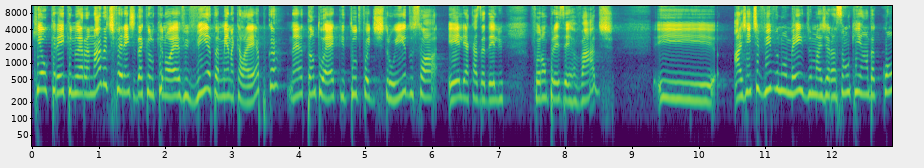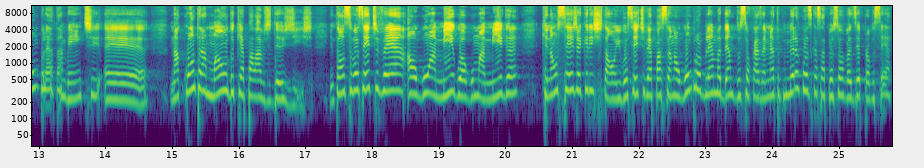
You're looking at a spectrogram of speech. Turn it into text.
que eu creio que não era nada diferente daquilo que Noé vivia também naquela época. Né? Tanto é que tudo foi destruído, só ele e a casa dele foram preservados. E a gente vive no meio de uma geração que anda completamente é, na contramão do que a palavra de Deus diz. Então, se você tiver algum amigo, alguma amiga que não seja cristão e você estiver passando algum problema dentro do seu casamento, a primeira coisa que essa pessoa vai dizer para você é:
